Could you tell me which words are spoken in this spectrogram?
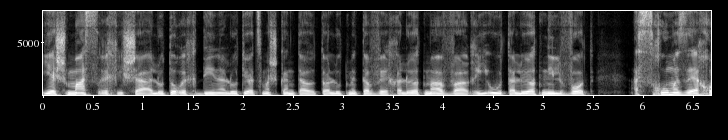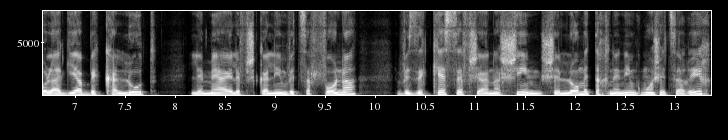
יש מס רכישה, עלות עורך דין, עלות יועץ משכנתאות, עלות מתווך, עלויות מעבר, ריהוט, עלויות נלוות. הסכום הזה יכול להגיע בקלות ל-100 אלף שקלים וצפונה, וזה כסף שאנשים שלא מתכננים כמו שצריך,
